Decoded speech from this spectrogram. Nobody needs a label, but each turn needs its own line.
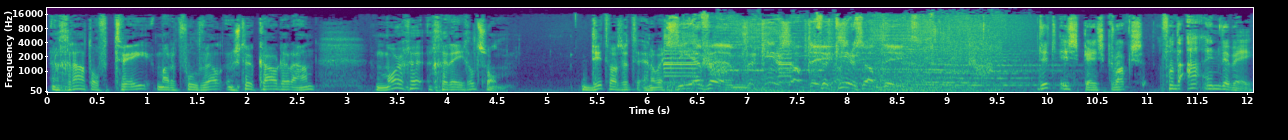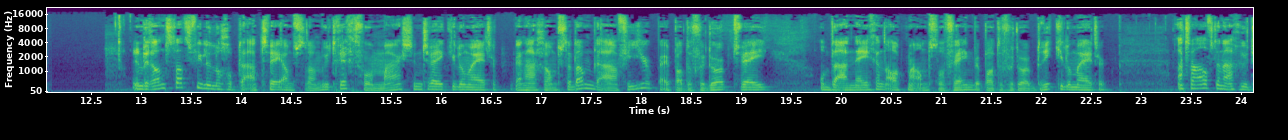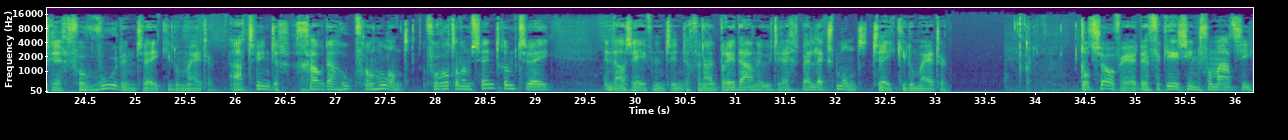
vandaag een graad of 2, maar het voelt wel een stuk kouder aan. Morgen geregeld zon. Dit was het NOS.
ZFM, verkeersupdate. verkeersupdate.
Dit is Kees Kwaks van de ANWB. In de Randstad vielen nog op de A2 Amsterdam-Utrecht voor Maarsen 2 kilometer. Den Haag-Amsterdam, de A4 bij Paddenverdorp 2. Op de A9 Alkmaar-Amstelveen bij Paddenverdorp 3 kilometer. A12 Den Haag-Utrecht voor Woerden 2 kilometer. A20 Gouda Hoek van Holland voor Rotterdam Centrum 2. En de A27 vanuit Breda naar Utrecht bij Lexmond 2 kilometer. Tot zover de verkeersinformatie.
